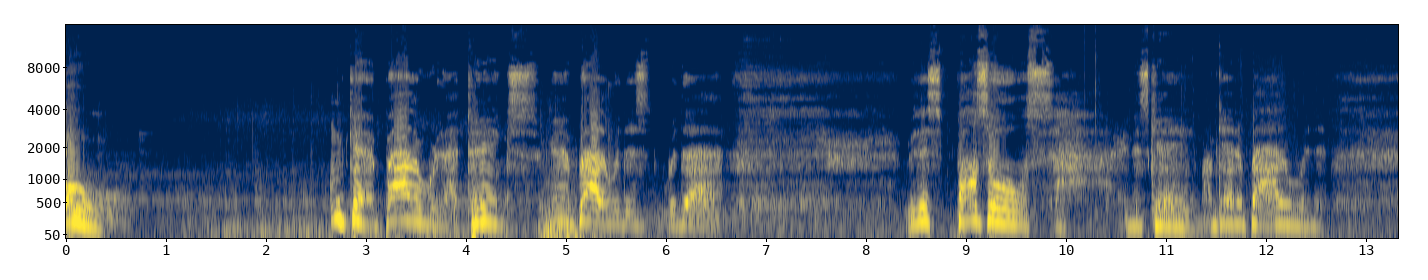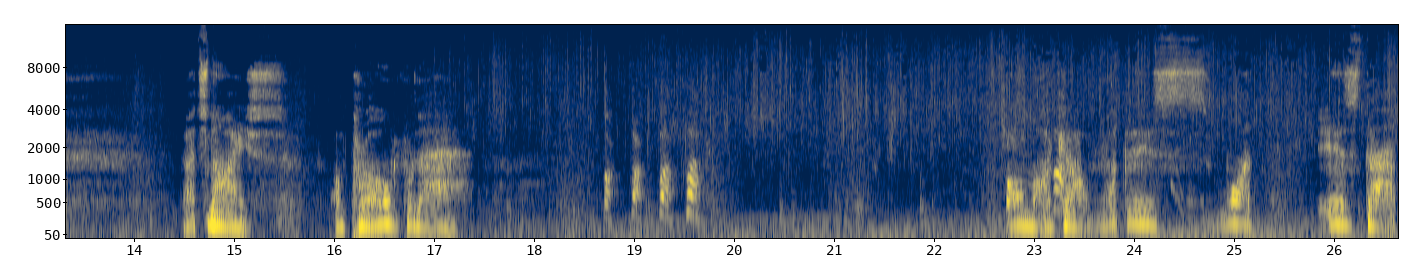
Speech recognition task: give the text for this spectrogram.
Oh! I'm getting better with that things. I'm getting better with this with that with this puzzles in this game. I'm getting better with it. That's nice. I'm pro for that. Fuck, fuck, fuck, fuck! Oh my god, what is what is that?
